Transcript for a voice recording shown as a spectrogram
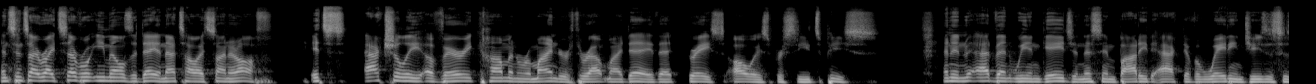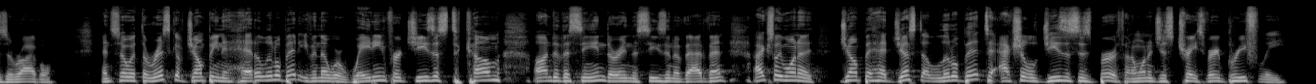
And since I write several emails a day and that's how I sign it off, it's actually a very common reminder throughout my day that grace always precedes peace. And in Advent, we engage in this embodied act of awaiting Jesus' arrival. And so, at the risk of jumping ahead a little bit, even though we're waiting for Jesus to come onto the scene during the season of Advent, I actually want to jump ahead just a little bit to actual Jesus' birth. And I want to just trace very briefly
